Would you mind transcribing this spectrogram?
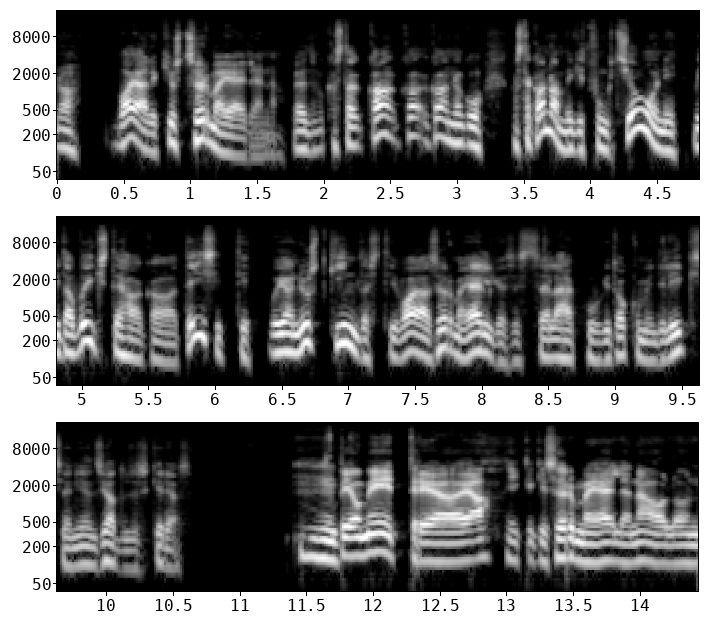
noh, vajalik just sõrmejäljena, kas ta ka, ka, ka nagu, kas ta kannab mingit funktsiooni, mida võiks teha ka teisiti või on just kindlasti vaja sõrmejälge, sest see läheb kuhugi dokumendile X ja nii on seaduses kirjas? Mm, biomeetria jah, ikkagi sõrmejälje näol on,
